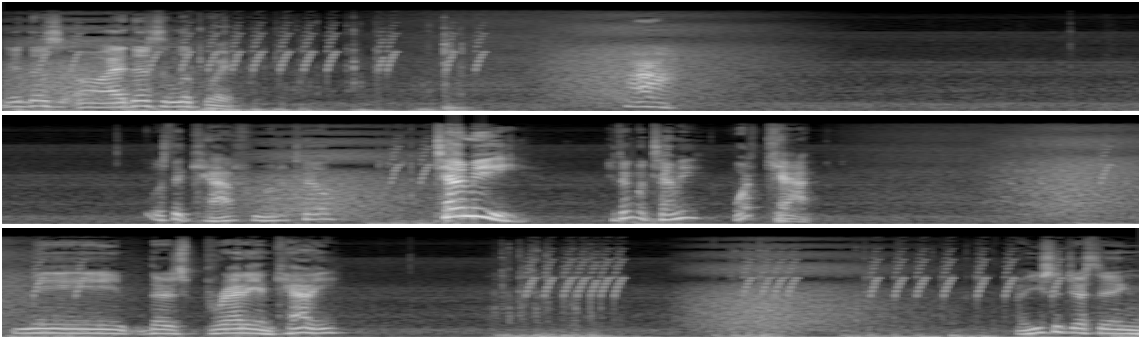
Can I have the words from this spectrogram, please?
It does. Oh, it doesn't look right. Ah. Was the cat from Undertale? Temmie! You talking about Temmie? What cat? You mean there's Bratty and Catty? Are you suggesting...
